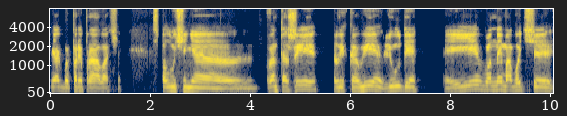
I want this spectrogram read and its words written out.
якби переправа сполучення е, вантажі, легкові, люди, і вони, мабуть, е,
